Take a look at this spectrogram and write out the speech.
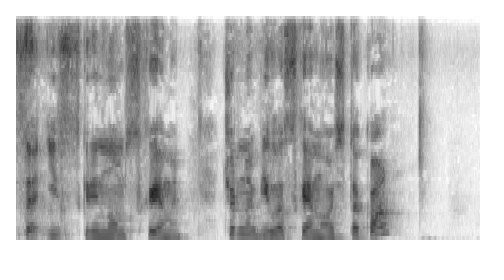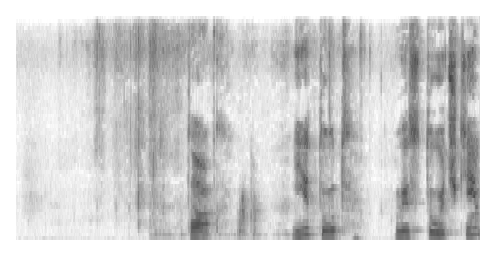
Це із скріном схеми. Чорно-біла схема ось така. Так. І тут листочки.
